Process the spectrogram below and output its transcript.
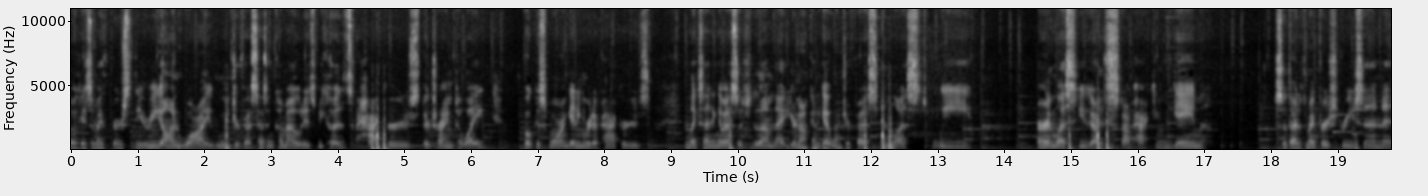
Okay, so my first theory on why Winterfest hasn't come out is because hackers, they're trying to like focus more on getting rid of hackers and like sending a message to them that you're not going to get Winterfest unless we or unless you guys stop hacking the game. So that is my first reason,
